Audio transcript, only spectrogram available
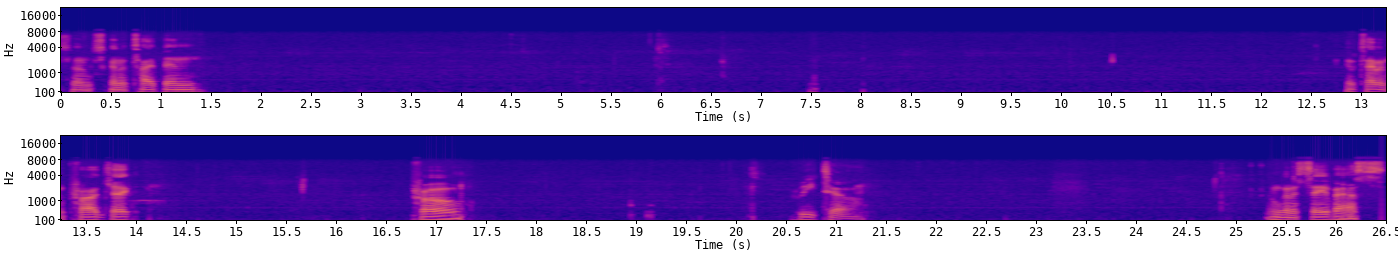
So I'm just going to type in you type in project pro retail. I'm going to save as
